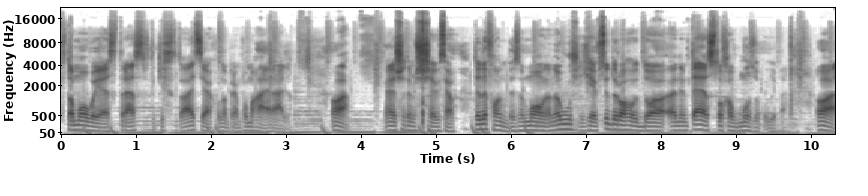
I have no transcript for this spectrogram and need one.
втамовує стрес в таких ситуаціях, воно прям допомагає реально. О, е, що там ще взяв? Телефон, безумовно, наушники. Я всю дорогу до НМТ слухав музику, типа. О,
